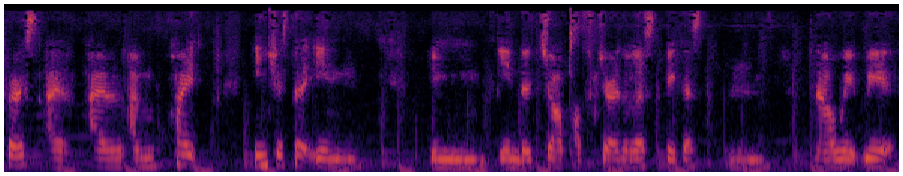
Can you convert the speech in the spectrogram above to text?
first I, I I'm quite interested in in in the job of journalist because mm, now we, we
